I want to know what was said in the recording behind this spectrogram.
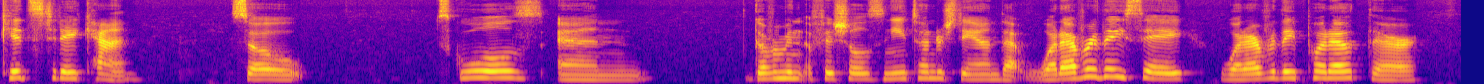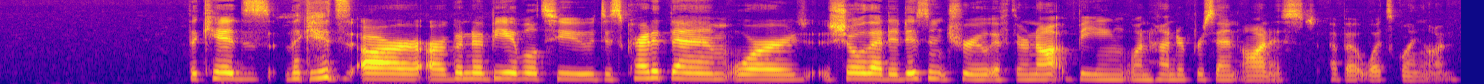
Kids today can. So schools and government officials need to understand that whatever they say, whatever they put out there, the kids the kids are are going to be able to discredit them or show that it isn't true if they're not being 100% honest about what's going on.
